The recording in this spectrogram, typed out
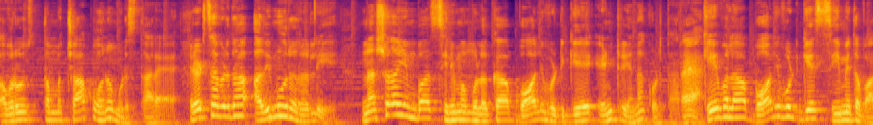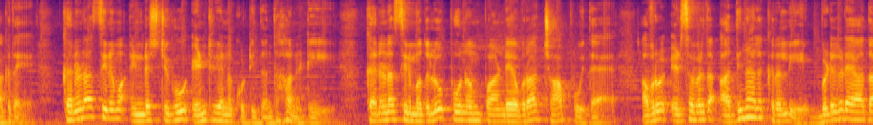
ಅವರು ತಮ್ಮ ಚಾಪವನ್ನು ಮೂಡಿಸ್ತಾರೆ. ಎರಡ್ ಸಾವಿರದ ಹದಿಮೂರರಲ್ಲಿ ನಶಾ ಎಂಬ ಸಿನಿಮಾ ಮೂಲಕ ಬಾಲಿವುಡ್ಗೆ ಎಂಟ್ರಿಯನ್ನ ಕೊಡ್ತಾರೆ. ಕೇವಲ ಬಾಲಿವುಡ್ಗೆ ಸೀಮಿತವಾಗದೆ ಕನ್ನಡ ಸಿನಿಮಾ ಇಂಡಸ್ಟ್ರಿಗೂ ಎಂಟ್ರಿಯನ್ನು ಕೊಟ್ಟಿದ್ದಂತಹ ನಟಿ. ಕನ್ನಡ ಸಿನಿಮಾದಲ್ಲೂ ಪೂನಂ ಪಾಂಡೆ ಅವರ ಚಾಪು ಇದೆ. ಅವರು ಎರಡ್ ಸಾವಿರದ ಹದಿನಾಲ್ಕರಲ್ಲಿ ಬಿಡುಗಡೆಯಾದ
